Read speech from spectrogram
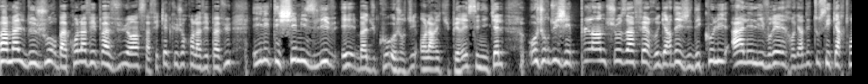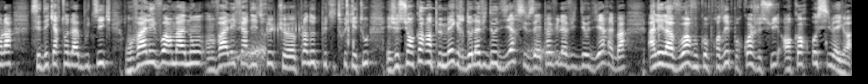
pas mal de jours bah, qu'on l'avait pas vu, hein, ça fait quelques jours qu'on l'avait pas vu, et il était chez Miss Live, et bah du coup aujourd'hui on l'a récupéré, c'est nickel. Aujourd'hui j'ai plein de choses à faire, regardez j'ai des colis à aller livrer, regardez tous ces cartons là, c'est des cartons de la boutique, on va aller voir Manon, on va aller faire des trucs, euh, plein d'autres petits trucs et tout, et je suis encore un peu maigre de la vidéo d'hier, si vous avez pas vu la vidéo d'hier, et eh bah allez la voir, vous comprendrez pourquoi je suis encore aussi maigre.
